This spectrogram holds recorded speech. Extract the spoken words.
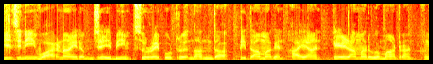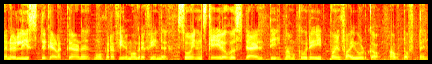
ഗജിനി വാരണായിരം ജയ് ഭീം സുറൈ പോട്ടർ നന്ദ പിതാമകൻ അയാൻ ഏഴാം അറിവ് മാഡ്രാൻ അങ്ങനെ ഒരു ലിസ്റ്റ് കിടക്കുകയാണ് മൂപ്പര ഫിലിമോഗ്രഫീന്റെ so in scale of versatility നമുക്ക് ഒരു എയ്റ്റ് പോയിന്റ് ഫൈവ് കൊടുക്കാം ഔട്ട് ഓഫ് ടെൻ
